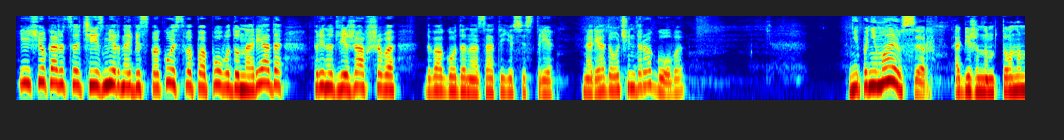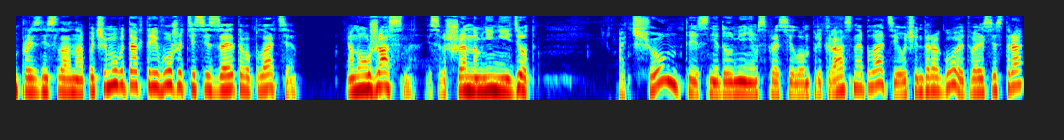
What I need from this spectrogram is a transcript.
и еще, кажется, чрезмерное беспокойство по поводу наряда, принадлежавшего два года назад ее сестре. Наряда очень дорогого. «Не понимаю, сэр», — обиженным тоном произнесла она, — «почему вы так тревожитесь из-за этого платья? Оно ужасно и совершенно мне не идет». «О чем ты?» — с недоумением спросил он. «Прекрасное платье, очень дорогое. Твоя сестра...»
